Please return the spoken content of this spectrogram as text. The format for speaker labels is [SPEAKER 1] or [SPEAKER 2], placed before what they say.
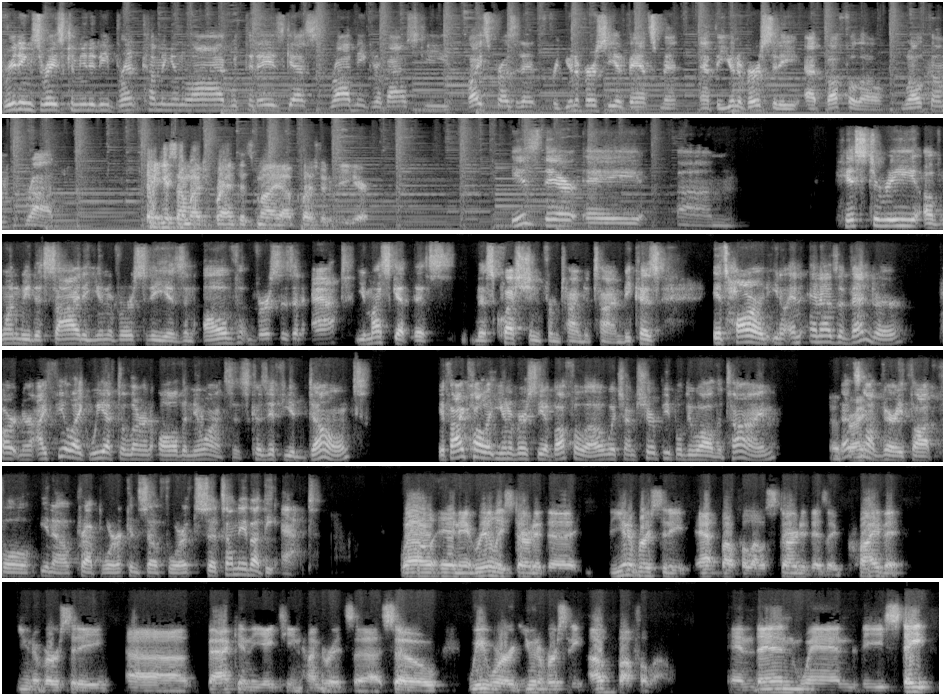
[SPEAKER 1] Greetings, race community. Brent coming in live with today's guest, Rodney Grabowski, Vice President for University Advancement at the University at Buffalo. Welcome, Rod.
[SPEAKER 2] Thank you so much, Brent. It's my uh, pleasure to be here.
[SPEAKER 1] Is there a um, history of when we decide a university is an of versus an at? You must get this this question from time to time because it's hard, you know. And, and as a vendor, partner, I feel like we have to learn all the nuances because if you don't, if I call it University of Buffalo, which I'm sure people do all the time, that's, that's right. not very thoughtful, you know, prep work and so forth. So tell me about the at.
[SPEAKER 2] Well, and it really started the the university at Buffalo started as a private university uh, back in the 1800s. Uh, so we were University of Buffalo, and then when the state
